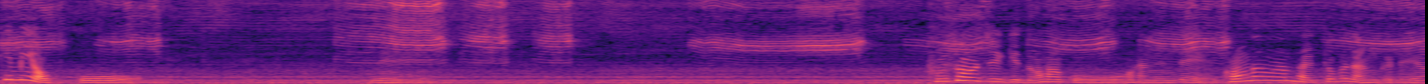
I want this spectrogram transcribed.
힘이 없고 네 부서지기도 하고 하는데 건강한 발톱은 안 그래요.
